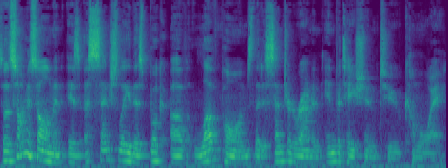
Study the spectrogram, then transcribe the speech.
So, the Song of Solomon is essentially this book of love poems that is centered around an invitation to come away.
